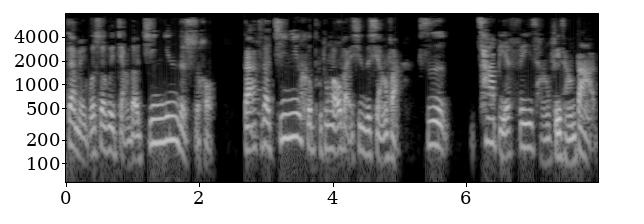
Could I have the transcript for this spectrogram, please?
在美国社会讲到精英的时候，大家知道精英和普通老百姓的想法是差别非常非常大的。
